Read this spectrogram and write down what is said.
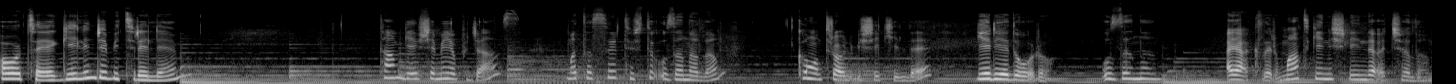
Ortaya gelince bitirelim. Tam gevşeme yapacağız. Mata sırt üstü uzanalım. Kontrollü bir şekilde geriye doğru uzanın. Ayakları mat genişliğinde açalım.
